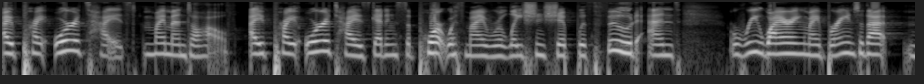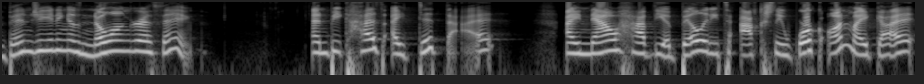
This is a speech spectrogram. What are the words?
I've prioritized my mental health. I've prioritized getting support with my relationship with food and rewiring my brain so that binge eating is no longer a thing. And because I did that, I now have the ability to actually work on my gut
